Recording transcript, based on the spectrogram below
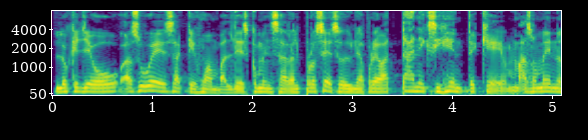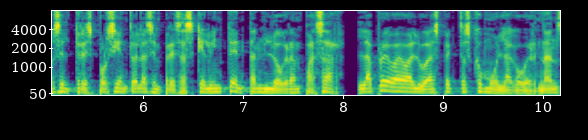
Lo que llevó a su vez a que Juan Valdés comenzara el proceso de una prueba tan exigente que más o menos el 3% de las empresas que lo intentan logran pasar. La prueba evalúa aspectos como la gobernanza,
